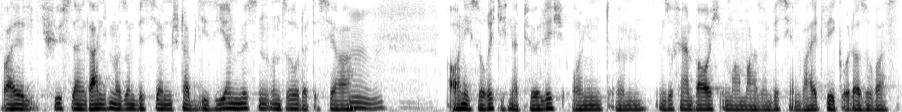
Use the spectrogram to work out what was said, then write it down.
weil die Füße dann gar nicht mal so ein bisschen stabilisieren müssen und so. Das ist ja auch nicht so richtig natürlich. Und ähm, insofern baue ich immer mal so ein bisschen Waldweg oder sowas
